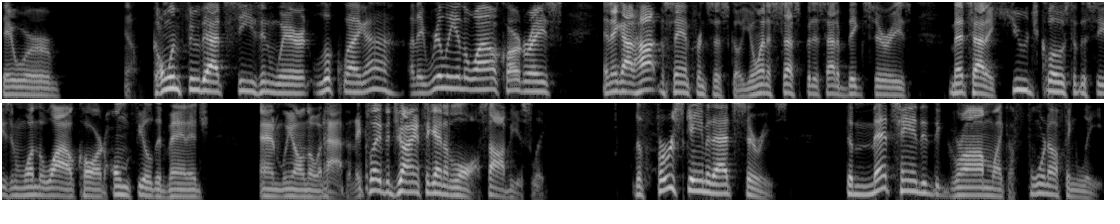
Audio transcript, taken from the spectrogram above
They were you know, going through that season where it looked like, ah, are they really in the wild card race? And they got hot in San Francisco. Yoenis Cespedes had a big series. Mets had a huge close to the season, won the wild card, home field advantage, and we all know what happened. They played the Giants again and lost, obviously. The first game of that series, the Mets handed DeGrom like a 4 nothing lead.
